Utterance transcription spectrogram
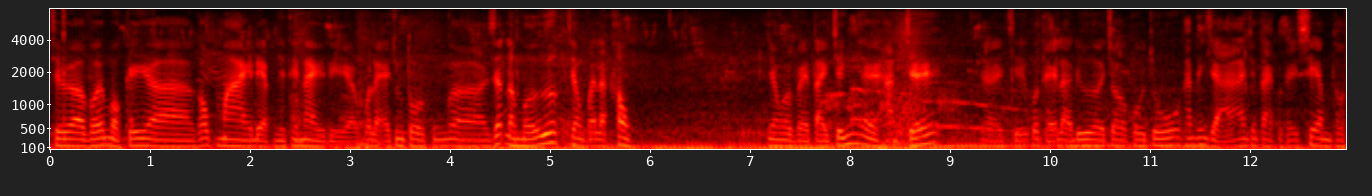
Chưa chứ với một cái ờ, gốc mai đẹp như thế này thì có lẽ chúng tôi cũng rất là mơ ước chứ không phải là không nhưng mà về tài chính hạn chế chỉ có thể là đưa cho cô chú khán thính giả, chúng ta có thể xem thôi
